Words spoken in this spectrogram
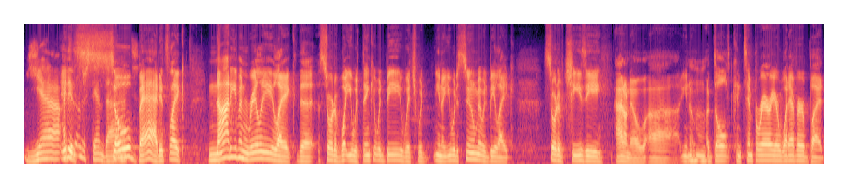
Yeah, I didn't is understand that. so bad. It's like not even really like the sort of what you would think it would be, which would you know you would assume it would be like sort of cheesy. I don't know, uh, you know, Mm-hmm. adult contemporary or whatever. But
